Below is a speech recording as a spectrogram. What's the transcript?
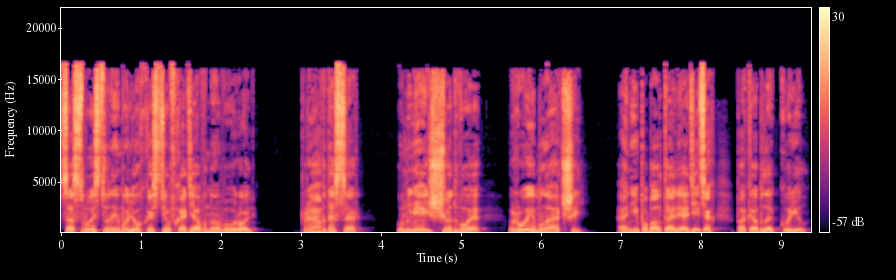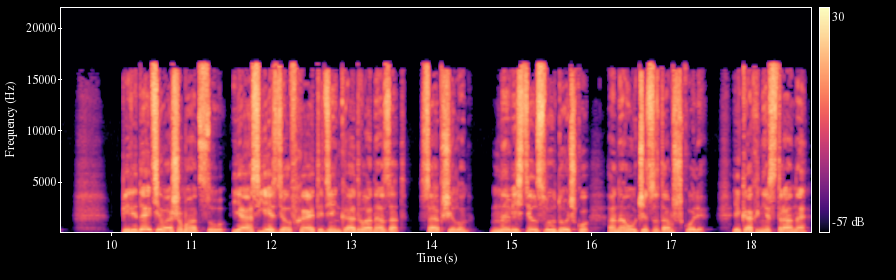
со свойственной ему легкостью входя в новую роль. «Правда, сэр? У меня еще двое, Рой младший». Они поболтали о детях, пока Блэк курил. «Передайте вашему отцу, я съездил в Хайт денька два назад», — сообщил он. «Навестил свою дочку, она учится там в школе. И, как ни странно,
